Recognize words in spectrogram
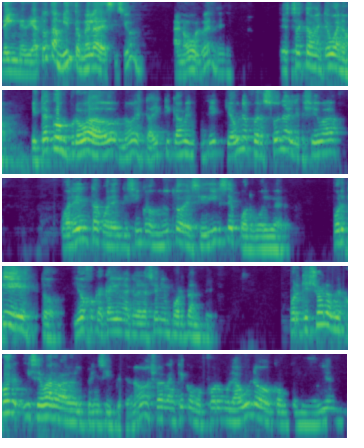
de inmediato también tomé la decisión a no volver. Exactamente. Bueno, está comprobado, ¿no? Estadísticamente, que a una persona le lleva 40, 45 minutos decidirse por volver. ¿Por qué esto? Y ojo que acá hay una aclaración importante. Porque yo a lo mejor hice bárbaro al principio, ¿no? Yo arranqué como Fórmula 1, como, bien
